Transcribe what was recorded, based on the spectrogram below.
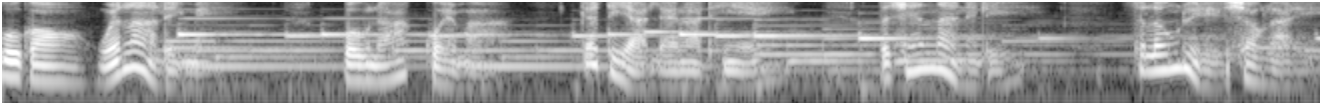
ဟိုကောင်ဝင်းလာလိမ့်မယ်ပုံနာကွယ်မှာကက်တရလန်ကထင်းရဲ့တချင်းတန်နဲ့လေစလုံးတွေတွေရှောက်လာတယ်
